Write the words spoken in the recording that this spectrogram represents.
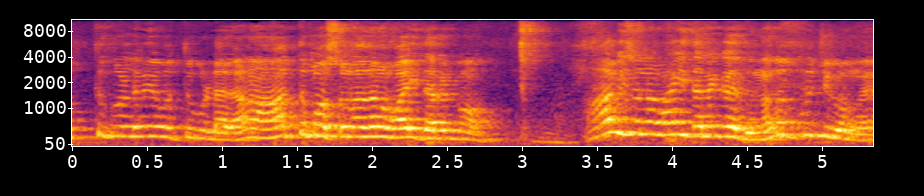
ஒத்துக்கொள்ளவே ஒத்துக்கொள்ளாது. ஆனால் ஆத்மா சொன்னாதான் வாய் திறக்கும். ஆவி சொன்னா வாய் திறக்காது. நல்லா புரிஞ்சுக்கோங்க.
